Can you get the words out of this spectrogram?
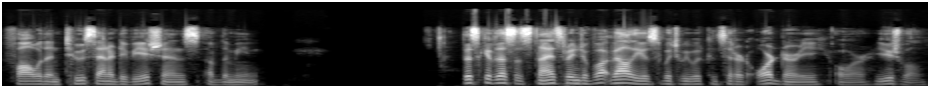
fall within two standard deviations of the mean. This gives us this nice range of values which we would consider ordinary or usual.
